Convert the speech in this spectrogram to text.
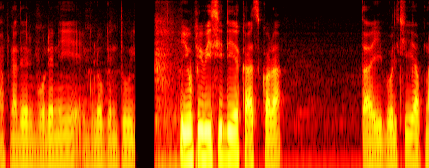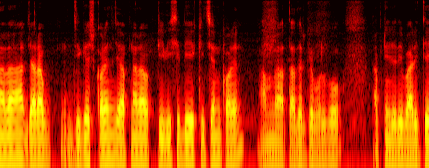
আপনাদের বলে নিই, এগুলো কিন্তু ইউপিভিসি দিয়ে কাজ করা। তাই বলছি, আপনারা যারা জিজ্ঞেস করেন যে আপনারা পিভিসি দিয়ে কিচেন করেন, আমরা তাদেরকে বলব, আপনি যদি বাড়িতে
